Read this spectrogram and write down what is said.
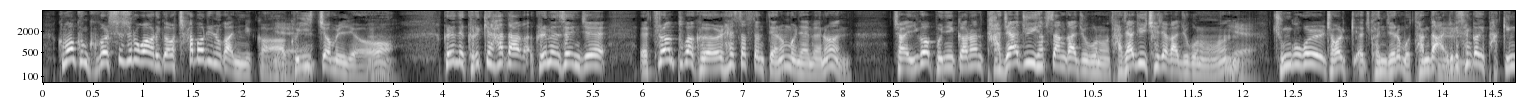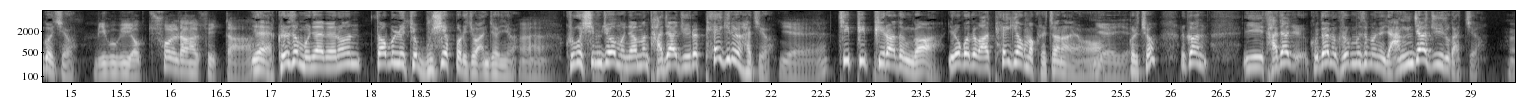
네. 그만큼 그걸 스스로가 우리가 차버리는 거 아닙니까? 예. 그 이점을요. 네. 그런데 그렇게 하다가 그러면서 이제 트럼프가 그걸 했었던 때는 뭐냐면은 자, 이거 보니까는 다자주의 협상 가지고는 다자주의 체제 가지고는 예. 중국을 저걸 견제를 못 한다. 이렇게 음. 생각이 바뀐 거죠. 미국이 역추월 당할 수 있다. 예. 그래서 뭐냐면은 WTO 무시해 버리죠, 완전히요. 아하. 그리고 심지어 그렇죠. 뭐냐면 다자주의를 폐기를 하죠. 예. TPP라든가 이런 것들 막 폐기하고 막 그랬잖아요. 예, 예. 그렇죠? 그러니까 이 다자주의 그다음에 그러면서 뭐냐 양자주의로 갔죠. 네.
